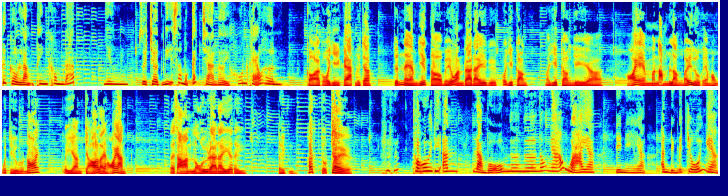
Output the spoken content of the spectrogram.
Tư cầu lặng thinh không đáp Nhưng rồi chợt nghĩ ra một cách trả lời khôn khéo hơn. Coi có gì khác nữa chứ? Chính em viết thơ biểu anh ra đây có việc cần. Mà việc cần gì à, hỏi em năm lần bảy lượt em không có chịu nói bây giờ em trở lại hỏi anh. Tại sao anh lội ra đây thì tiệt hết chỗ chê. Thôi đi anh làm bộ ngơ ngơ ngáo ngáo hoài à. Đi nè anh đừng có chối nha.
